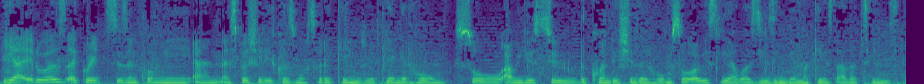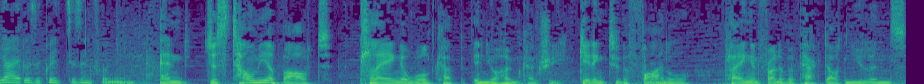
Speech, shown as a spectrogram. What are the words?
Yeah, it was a great season for me, and especially because most of the games were playing at home. So I'm used to the conditions at home. So obviously, I was using them against other teams. Yeah, it was a great season for me. And just tell me about playing a World Cup in your home country, getting to the final. Playing in front of a packed out Newlands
